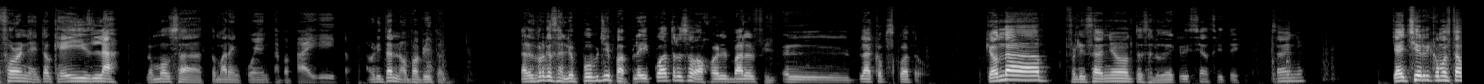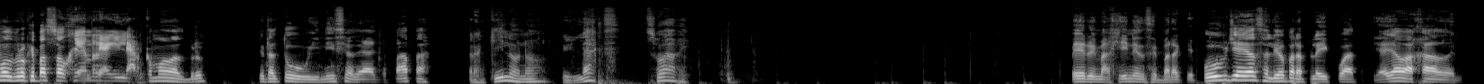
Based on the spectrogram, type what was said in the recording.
Fortnite, ok, isla. Lo vamos a tomar en cuenta, papayito. Ahorita no, papito. Tal vez porque salió PUBG para Play 4, eso bajó el Battlefield, el Black Ops 4. ¿Qué onda? Feliz año, te saludé, Cristian. Sí, te dije feliz año. ¿Qué hay, Chirri? ¿Cómo estamos, bro? ¿Qué pasó, Henry Aguilar? ¿Cómo vas, bro? ¿Qué tal tu inicio de año, papa? Tranquilo, ¿no? Relax, suave. Pero imagínense, para que PUBG haya salido para Play 4 y haya bajado el.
